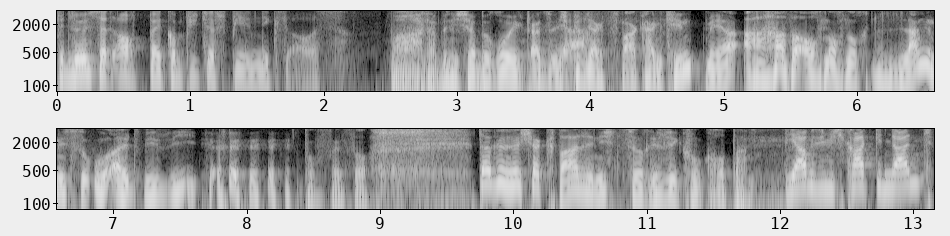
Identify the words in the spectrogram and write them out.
löst das auch bei Computerspielen nichts aus. Boah, da bin ich ja beruhigt. Also ich Ja. bin ja zwar kein Kind mehr, aber auch noch, noch lange nicht so uralt wie Sie, Professor. Da gehöre ich ja quasi nicht zur Risikogruppe. Wie haben Sie mich gerade genannt?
